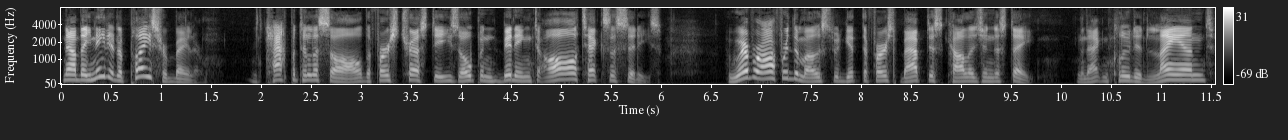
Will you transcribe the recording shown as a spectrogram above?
Now, they needed a place for Baylor. Capitalists all, the first trustees opened bidding to all Texas cities. Whoever offered the most would get the first Baptist college in the state, and that included land,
